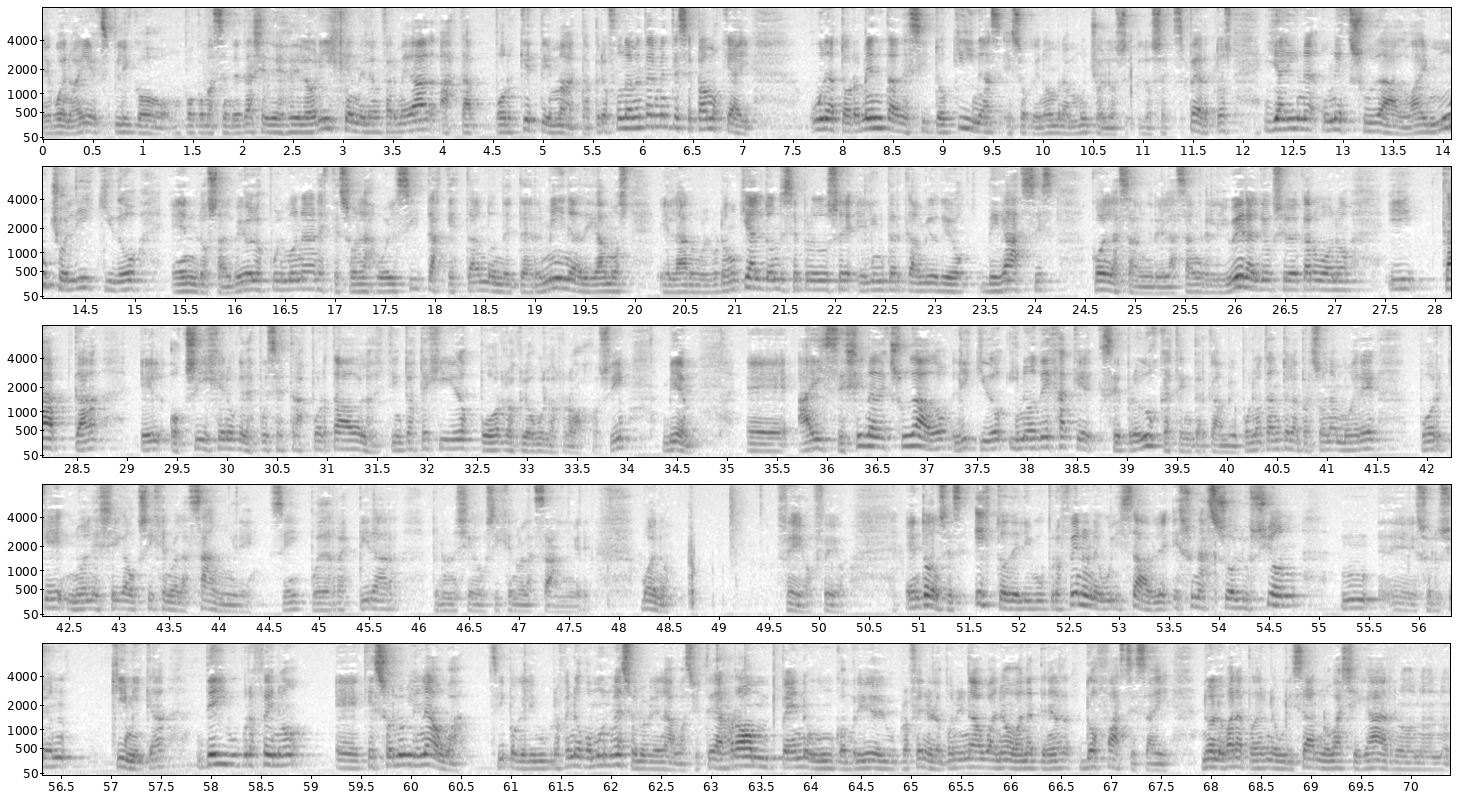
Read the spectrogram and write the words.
bueno, ahí explico un poco más en detalle desde el origen de la enfermedad hasta por qué te mata, pero fundamentalmente sepamos que hay una tormenta de citoquinas, eso que nombran mucho los, los expertos, y hay un exudado, hay mucho líquido en los alvéolos pulmonares, que son las bolsitas que están donde termina, digamos, el árbol bronquial, donde se produce el intercambio de, de gases con la sangre. La sangre libera el dióxido de carbono y capta el oxígeno que después es transportado en los distintos tejidos por los glóbulos rojos. ¿sí? Bien, eh, ahí se llena de exudado líquido y no deja que se produzca este intercambio. Por lo tanto, la persona muere porque no le llega oxígeno a la sangre. ¿sí? Puede respirar, pero no le llega oxígeno a la sangre. Bueno, feo, feo. Entonces, esto del ibuprofeno nebulizable es una solución, mm, eh, solución química de ibuprofeno eh, que es soluble en agua. ¿Sí? Porque el ibuprofeno común no es soluble en agua. Si ustedes rompen un comprimido de ibuprofeno y lo ponen en agua, no, van a tener dos fases ahí. No lo van a poder nebulizar, no va a llegar, no, no, no,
